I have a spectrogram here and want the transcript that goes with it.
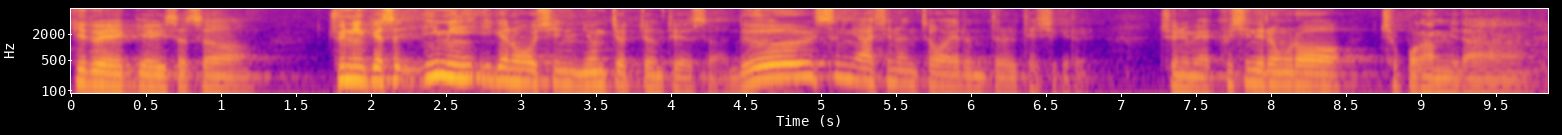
기도에 깨어 있어서 주님께서 이미 이겨놓으신 영적 전투에서 늘 승리하시는 저와 여러분들 되시기를 주님의 크신 이름으로 축복합니다.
